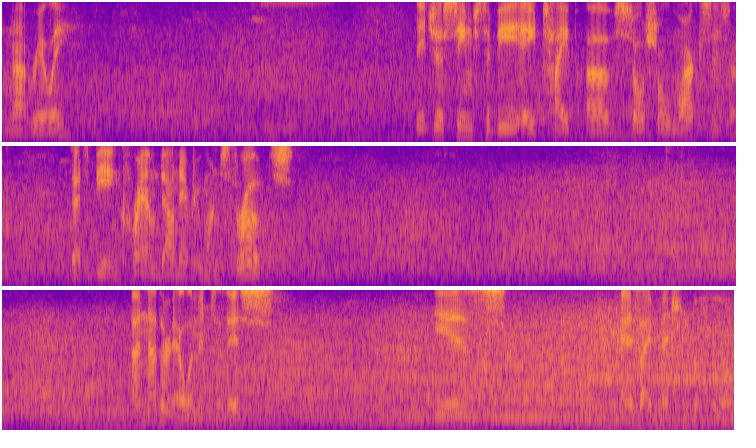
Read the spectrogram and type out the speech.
Not really. It just seems to be a type of social Marxism that's being crammed down everyone's throats. Another element to this is, as I've mentioned before,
